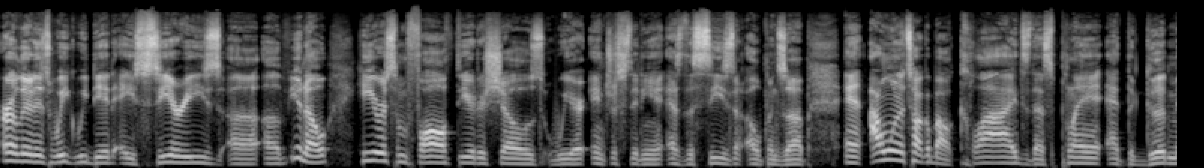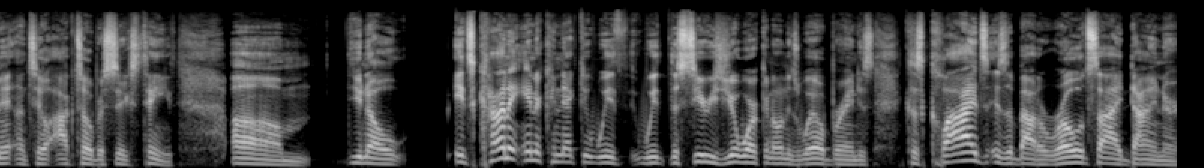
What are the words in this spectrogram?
earlier this week, we did a series uh, of, you know, here are some fall theater shows we are interested in as the season opens up. And I want to talk about Clyde's that's playing at the Goodman until October 16th. Um, you know, it's kind of interconnected with with the series you're working on as well, Brandis, because Clyde's is about a roadside diner,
